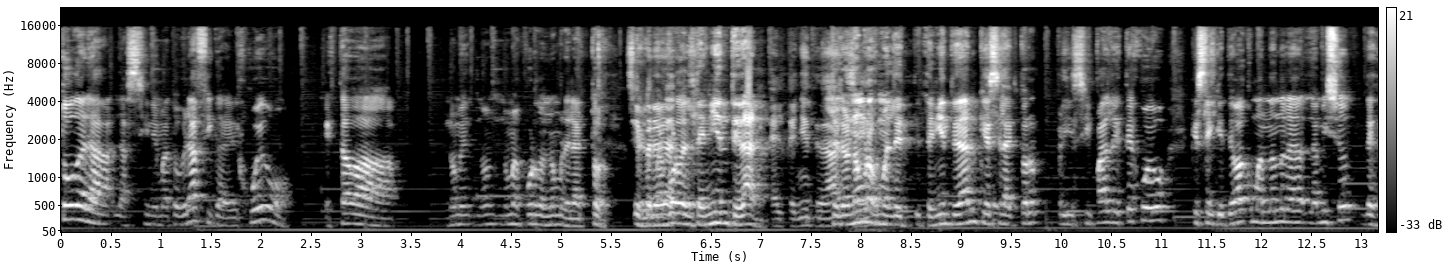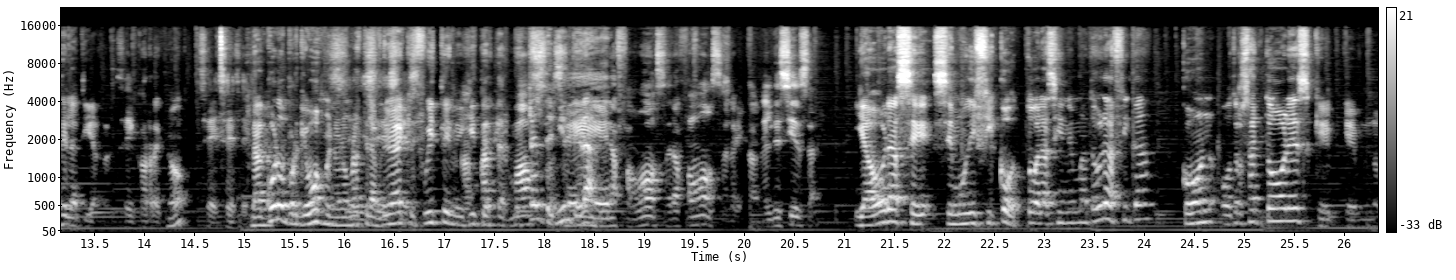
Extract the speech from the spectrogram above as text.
toda la, la cinematográfica del juego estaba. No me, no- no me acuerdo el nombre del actor, Sí, pero, pero me acuerdo del Teniente Dan. El Teniente Dan. Te lo sí. nombro como el de Teniente Dan, que es el actor principal de este juego, que es el que te va comandando la, la misión desde la Tierra, Sí, correcto. ¿no? Sí, sí, sí. Me acuerdo porque vos me lo Sí, nombraste la primera vez que fuiste y me dijiste, hermoso, está el Teniente Dan. era famoso, era famoso el actor, el de César. Y ahora se, se modificó toda la cinematográfica con otros actores que, que no-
